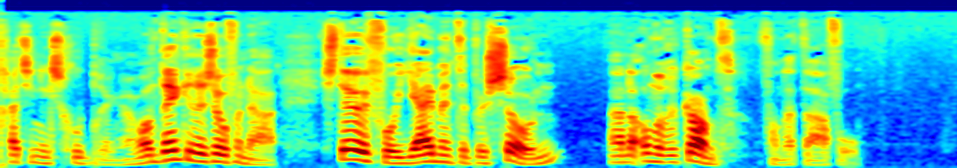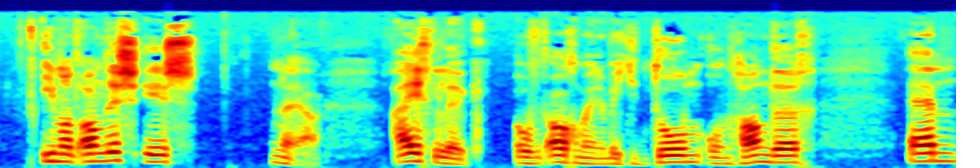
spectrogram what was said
gaat je niks goed brengen. Want denk er eens over na. Stel je voor, jij bent de persoon aan de andere kant van de tafel. Iemand anders is, nou ja, eigenlijk over het algemeen een beetje dom, onhandig. En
